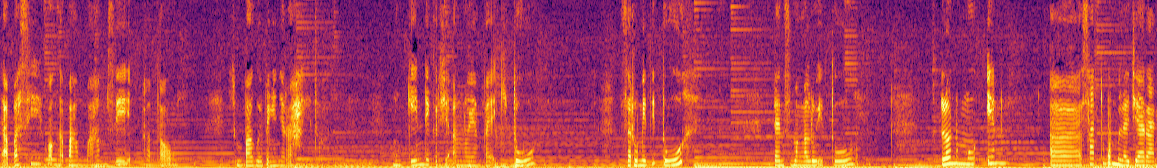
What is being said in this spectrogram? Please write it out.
Ya apa sih kok nggak paham-paham sih? Atau sumpah gue pengen nyerah gitu. Mungkin di kerjaan lo yang kayak gitu serumit itu dan semangat lo itu lo nemuin uh, satu pembelajaran.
